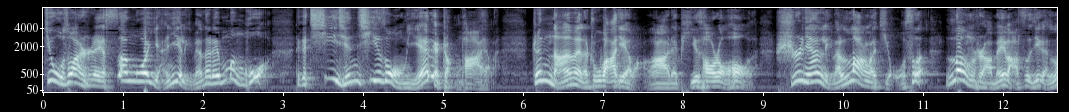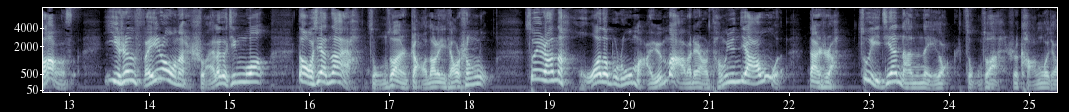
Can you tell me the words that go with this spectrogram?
就算是这《三国演义》里面的这孟获，这个七擒七纵也给整趴下了，真难为了猪八戒网啊！这皮糙肉厚的，十年里面浪了九次，愣是啊没把自己给浪死，一身肥肉呢甩了个精光，到现在啊总算找到了一条生路。虽然呢活的不如马云爸爸这样腾云驾雾的，但是啊最艰难的那一段总算是扛过去了。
